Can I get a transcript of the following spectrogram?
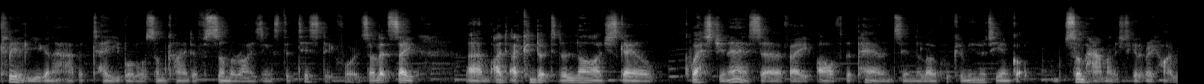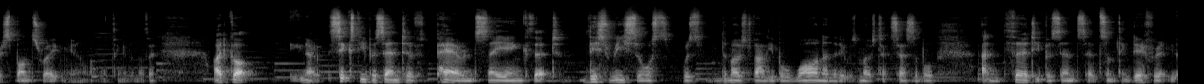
clearly you're going to have a table or some kind of summarizing statistic for it. So let's say um, I, I, conducted a large scale questionnaire survey of the parents in the local community and got somehow managed to get a very high response rate. You know, one thing of another. I'd got you know 60% of parents saying that this resource was the most valuable one and that it was most accessible and 30% said something different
